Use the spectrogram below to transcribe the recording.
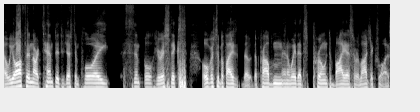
Uh, we often are tempted to just employ simple heuristics, oversimplifies the, the problem in a way that's prone to bias or logic flaws.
